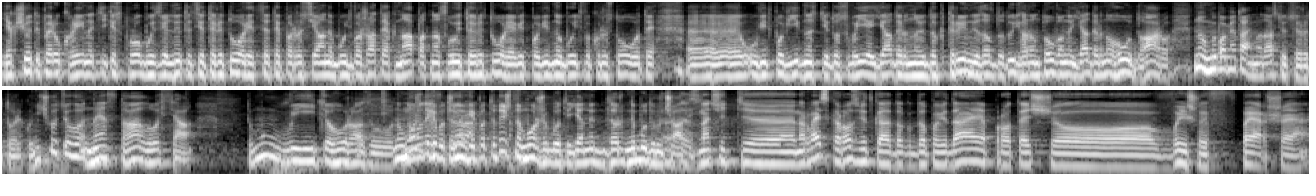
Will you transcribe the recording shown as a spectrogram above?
якщо тепер Україна тільки спробує звільнити ці території, це тепер росіяни будуть вважати як напад на свою територію. Відповідно, будуть використовувати е, у відповідності до своєї ядерної доктрини, завдадуть гарантовано ядерного удару. Ну ми пам'ятаємо да, всю цю риторику. Нічого цього не сталося. Тому і цього разу ну, може вони таке бути, ну гіпотетично може бути. Я не не буду ручатися. Значить, е, норвезька розвідка до- доповідає про те, що вийшли вперше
